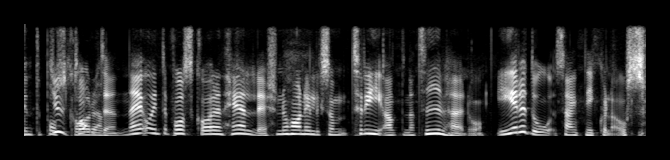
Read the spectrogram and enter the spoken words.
är inte påskharen. jultomten. Nej, och inte påskharen heller. Så nu har ni liksom tre alternativ här då. Är det då Sankt Nikolaus?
